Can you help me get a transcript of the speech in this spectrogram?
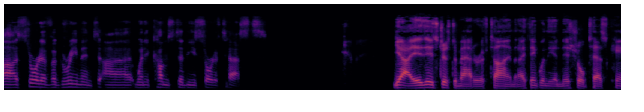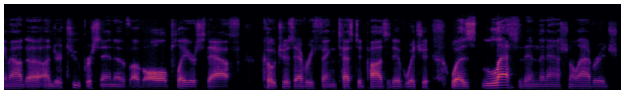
uh, sort of agreement uh, when it comes to these sort of tests? Yeah, it is just a matter of time. And I think when the initial test came out, uh, under 2% of, of all player staff, coaches, everything tested positive, which was less than the national average.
